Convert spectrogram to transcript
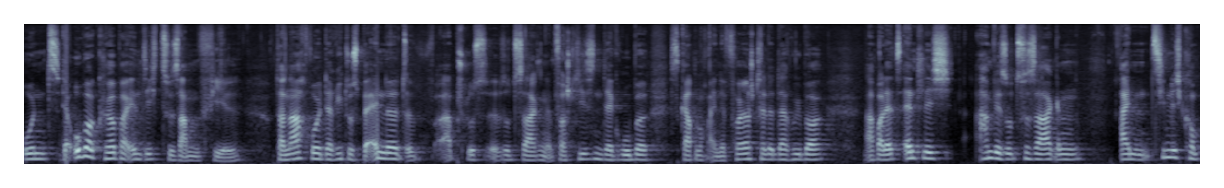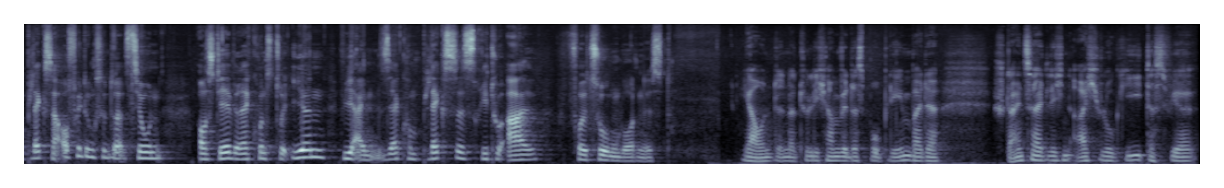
und der Oberkörper in sich zusammenfiel. Danach wurde der Ritus beendet, Abschluss äh, sozusagen im Verschließen der Grube. Es gab noch eine Feuerstelle darüber. Aber letztendlich haben wir sozusagen eine ziemlich komplexe Aufhebungssituation, aus der wir rekonstruieren, wie ein sehr komplexes Ritual vollzogen worden ist. Ja, und natürlich haben wir das Problem bei der steinzeitlichen Archäologie, dass wir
